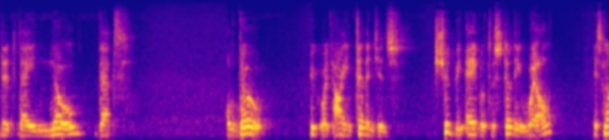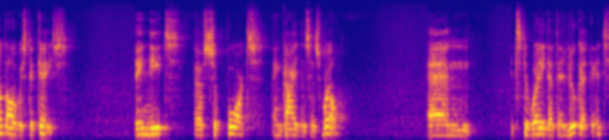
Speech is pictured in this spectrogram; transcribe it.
that they know that although people with high intelligence should be able to study well, it's not always the case. They need uh, support and guidance as well. And it's the way that they look at it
